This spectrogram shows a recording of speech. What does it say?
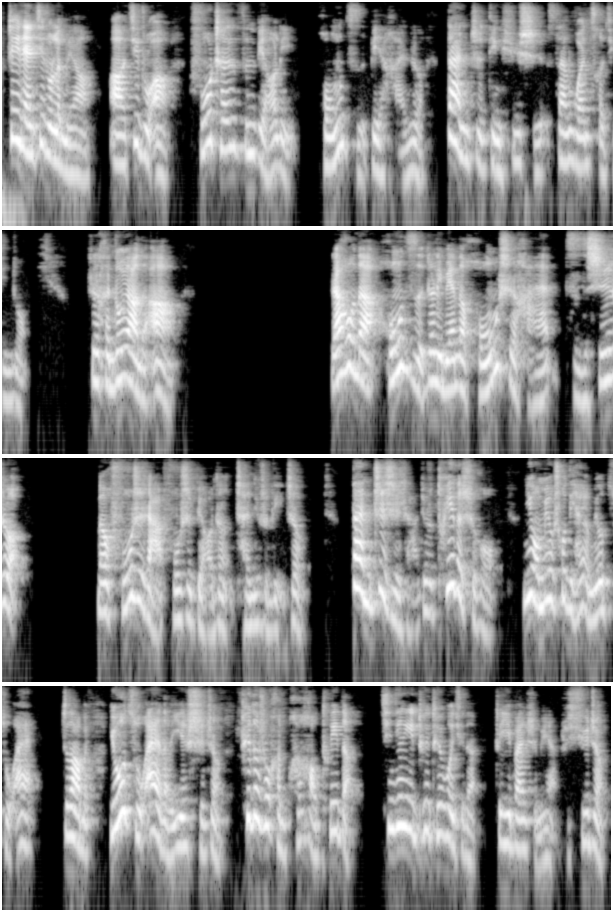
这一点记住了没有啊？记住啊！浮沉分表里，红紫辨寒热，淡质定虚实，三观测轻重，这是很重要的啊。然后呢，红紫这里边的红是寒，紫是热。那浮是啥？浮是表证，沉就是里证。淡质是啥？就是推的时候，你有没有手底下有没有阻碍？知道没？有阻碍的阴实症。推的时候很很好推的，轻轻一推推过去的，这一般什么呀？是虚症。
